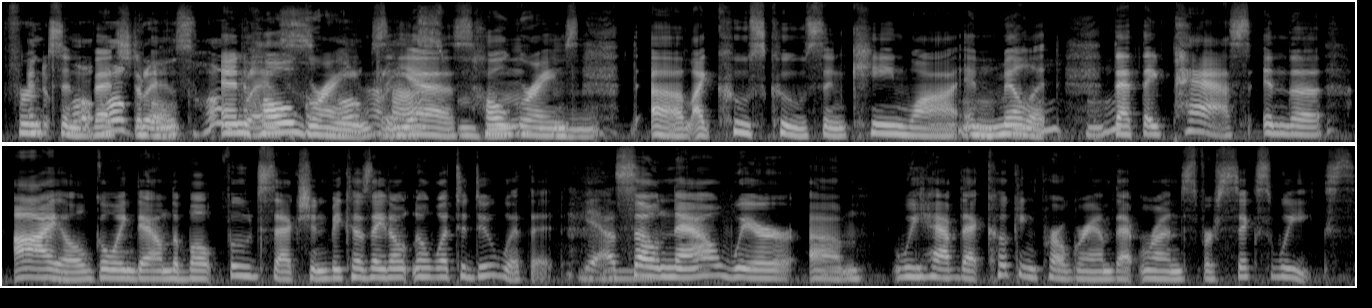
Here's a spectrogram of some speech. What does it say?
fruits and, whole- whole vegetables grains, whole and whole grains, whole grains. grains. Yes, mm-hmm. whole mm-hmm. grains uh, like couscous and quinoa and mm-hmm. millet that they pass in the aisle going down the bulk food section because they don't know what to do with it. Yes. So now we're um, we have that cooking program that runs for six weeks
